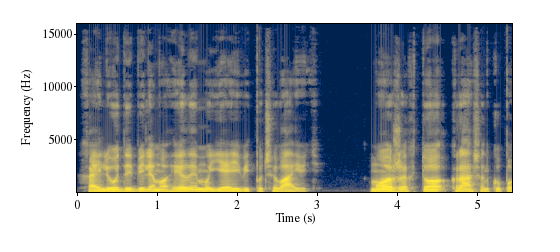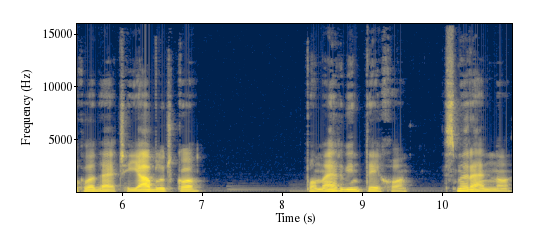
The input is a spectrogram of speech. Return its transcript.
хай люди біля могили моєї відпочивають. Може, хто крашенку покладе чи яблучко. Помер він тихо, смиренно,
